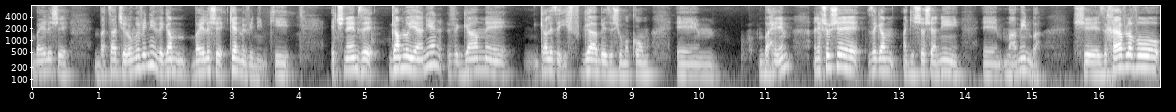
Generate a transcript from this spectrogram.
באלה שבצד שלא מבינים, וגם באלה שכן מבינים, כי את שניהם זה גם לא יעניין, וגם, אה, נקרא לזה, יפגע באיזשהו מקום. אמ, בהם. אני חושב שזה גם הגישה שאני אה, מאמין בה, שזה חייב לבוא,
